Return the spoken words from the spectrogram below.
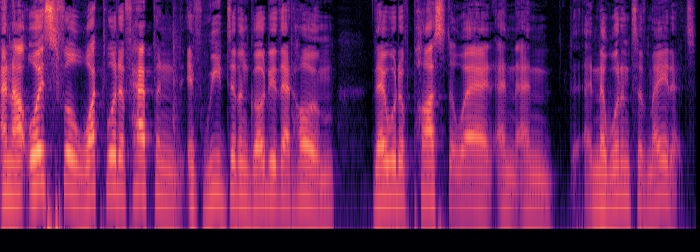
And I always feel what would have happened if we didn't go to that home, they would have passed away and, and, and they wouldn't have made it.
